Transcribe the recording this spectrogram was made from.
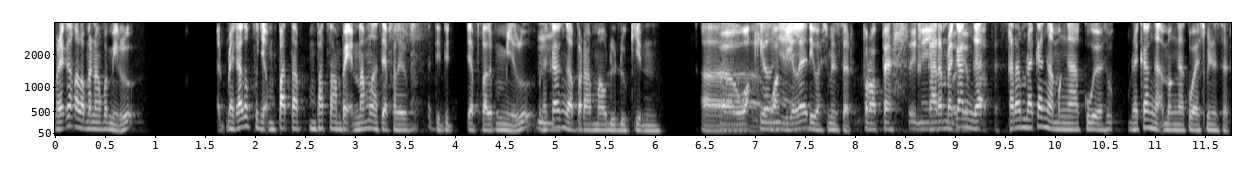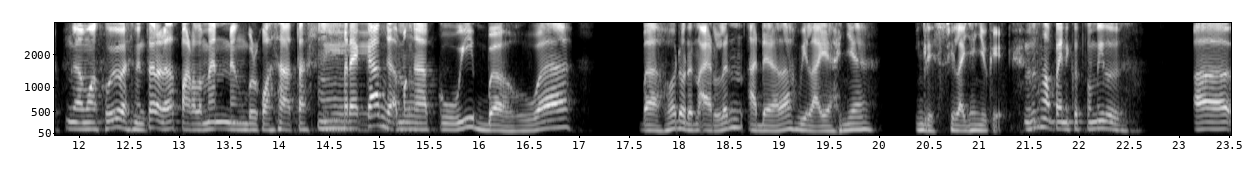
mereka kalau menang pemilu, mereka tuh punya 4 4 sampai 6 lah tiap kali ti- tiap kali pemilu. Mereka nggak pernah mau dudukin uh, Hmm. Eh, wakilnya. di Westminster. protes ini Karena mereka nggak karena mereka nggak mengakui mereka nggak mengakui Westminster. nggak mengakui Westminster adalah parlemen yang berkuasa atas si Mereka nggak mengakui bahwa bahwa Northern Ireland adalah wilayahnya Inggris, wilayahnya UK. terus ngapain ikut pemilu Eh,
